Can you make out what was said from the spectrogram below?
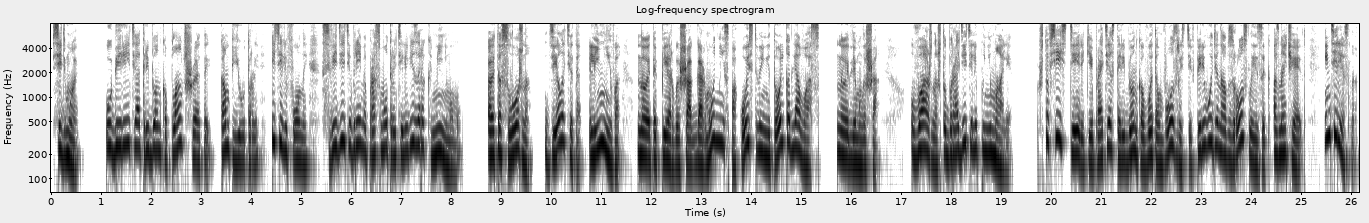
Седьмое. Уберите от ребенка планшеты, компьютеры и телефоны, сведите время просмотра телевизора к минимуму. Это сложно, делать это лениво, но это первый шаг к гармонии и спокойствию не только для вас, но и для малыша. Важно, чтобы родители понимали, что все истерики и протесты ребенка в этом возрасте в переводе на взрослый язык означают «интересно,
